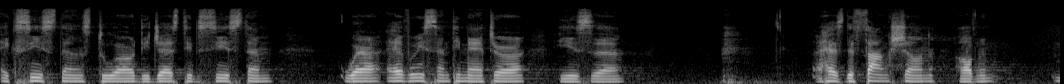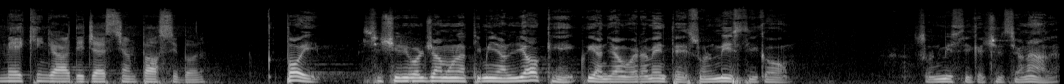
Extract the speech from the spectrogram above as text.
existence to our digestive system where every centimeter is, has the function of making our digestion possible? Poi, se ci rivolgiamo un attimino agli occhi, qui andiamo veramente sul mistico, sul mistico eccezionale.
